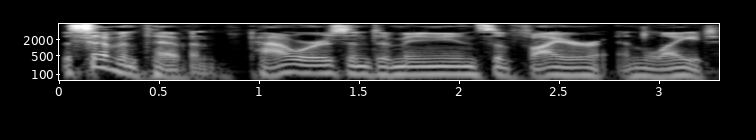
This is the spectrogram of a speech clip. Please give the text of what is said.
The seventh heaven, powers and dominions of fire and light.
